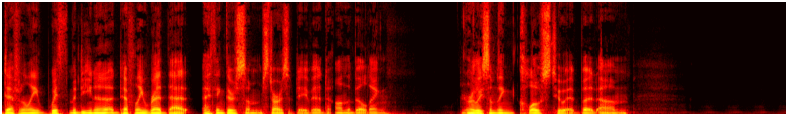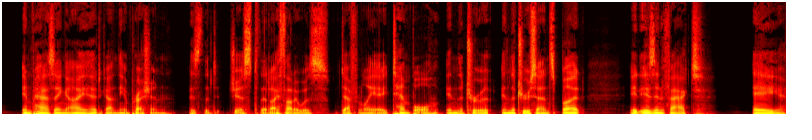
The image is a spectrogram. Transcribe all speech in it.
definitely with Medinah. Definitely read that. I think there's some stars of David on the building, or at least something close to it. But um, in passing, I had gotten the impression is the gist that I thought it was definitely a temple in the true in the true sense, but it is in fact a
